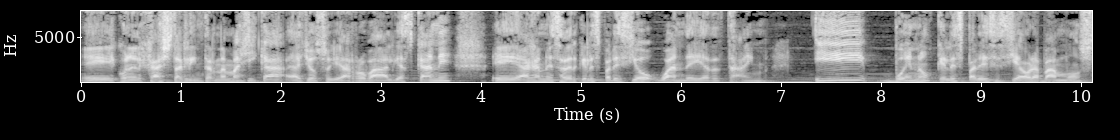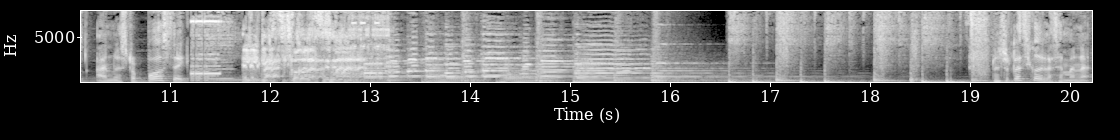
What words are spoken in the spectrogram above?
eh, con el hashtag linterna mágica, yo soy arroba alias cane, eh, háganme saber qué les pareció One Day at a Time. Y bueno, ¿qué les parece si ahora vamos a nuestro postre? El clásico de la semana. Nuestro clásico de la semana,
